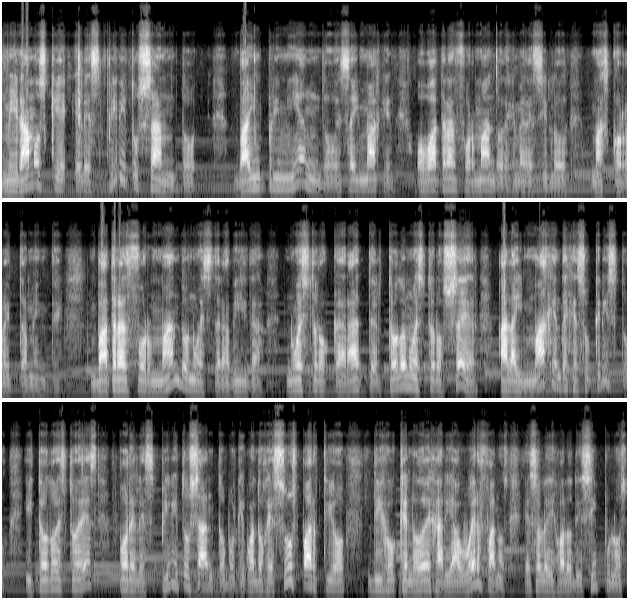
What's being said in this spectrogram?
Miramos que el Espíritu Santo va imprimiendo esa imagen o va transformando, déjeme decirlo más correctamente, va transformando nuestra vida, nuestro carácter, todo nuestro ser a la imagen de Jesucristo. Y todo esto es por el Espíritu Santo, porque cuando Jesús partió, dijo que no dejaría huérfanos. Eso le dijo a los discípulos.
